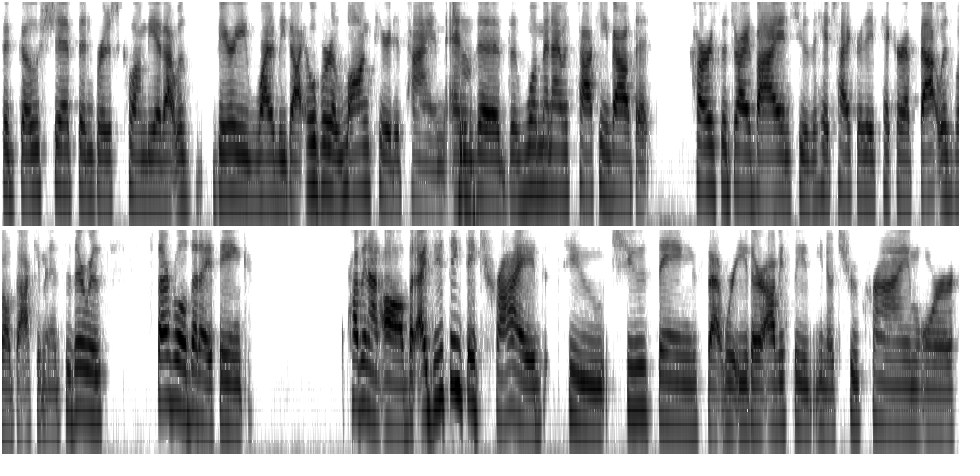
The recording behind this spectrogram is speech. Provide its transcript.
the ghost ship in British Columbia. That was very widely doc- over a long period of time. And Sure. the the woman I was talking about that cars would drive by and she was a hitchhiker. They'd pick her up. That was well documented. So there was several that I think, probably not all, but I do think they tried to choose things that were either obviously you know true crime or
